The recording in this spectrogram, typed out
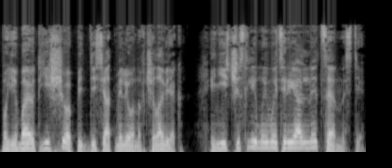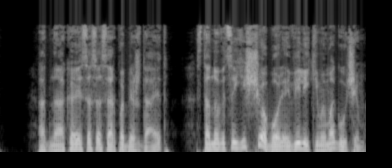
Погибают еще 50 миллионов человек и неисчислимые материальные ценности. Однако СССР побеждает, становится еще более великим и могучим.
